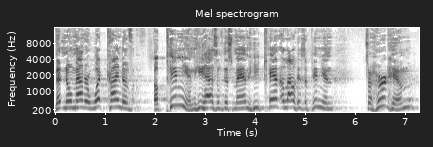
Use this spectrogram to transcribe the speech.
That no matter what kind of opinion he has of this man, he can't allow his opinion to hurt him.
